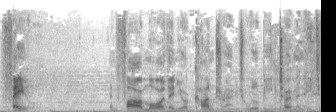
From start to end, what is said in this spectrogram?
Fail, and far more than your contract will be terminated.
